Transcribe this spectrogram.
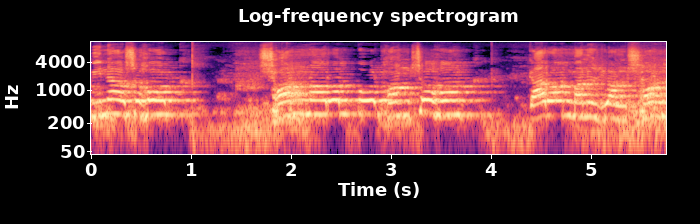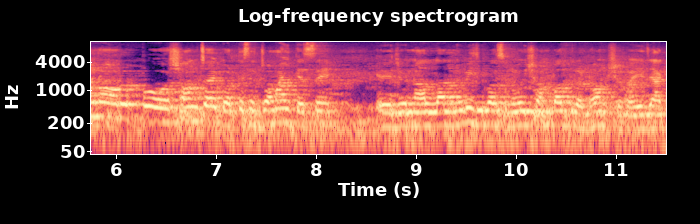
বিনাশ হোক, স্বর্ণরৌপ্য ধ্বংস হোক, কারণ মানুষগণ স্বর্ণরৌপ্য সঞ্চয় করতেছে, জমাইতেছে। এই জন্য আল্লাহ নবীজি বলছেন, ওই সম্পদগুলো ধ্বংস হয়ে যাক।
